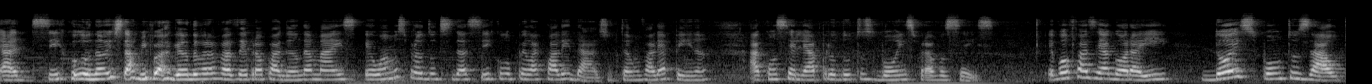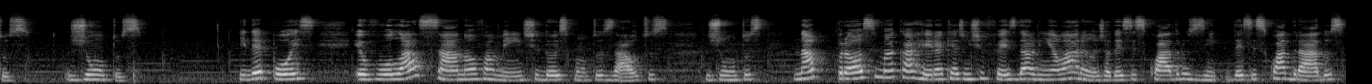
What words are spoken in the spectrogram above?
a Círculo não está me pagando para fazer propaganda, mas eu amo os produtos da Círculo pela qualidade, então vale a pena aconselhar produtos bons para vocês. Eu vou fazer agora aí dois pontos altos juntos e depois eu vou laçar novamente dois pontos altos juntos na próxima carreira que a gente fez da linha laranja, desses quadros, desses quadrados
